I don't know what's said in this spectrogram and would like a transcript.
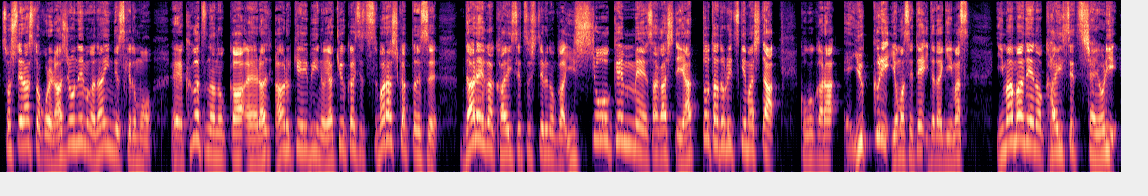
そしてラストこれラジオネームがないんですけども、えー、9月7日、えー、RKB の野球解説素晴らしかったです。誰が解説してるのか一生懸命探してやっとたどり着けました。ここから、え、ゆっくり読ませていただきます。今までの解説者より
